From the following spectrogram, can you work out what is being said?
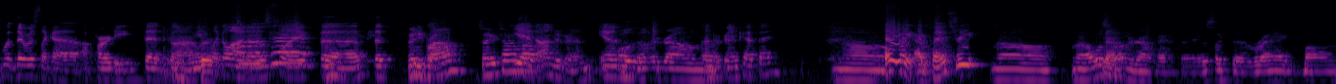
w- there was like a, a party that had gone on Sure. with like a lot of like the the Benny Brown? Is that what you're talking Yeah, the underground. Yeah, Oh, the underground. uh, underground cafe. No. Oh wait, on Plant Street. No, no, it wasn't No. Underground Cafe. It was like the Rag Bone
